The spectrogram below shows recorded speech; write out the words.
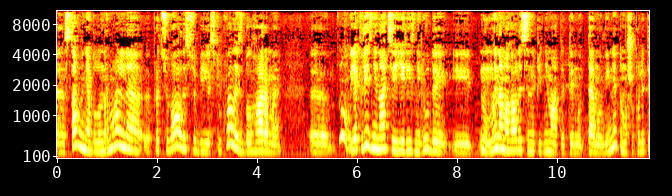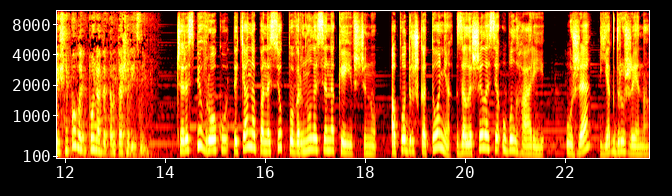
Е, Ставлення було нормальне, е, працювали собі, спілкувалися з болгарами. Е, Ну, як в різні нації є різні люди, і ну, ми намагалися не піднімати тему, тему війни, тому що політичні погляди, погляди там теж різні. Через півроку Тетяна Панасюк повернулася на Київщину, а подружка Тоня залишилася у Болгарії, уже як дружина.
